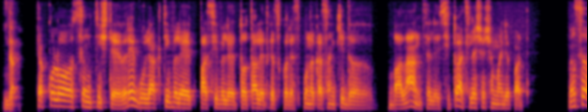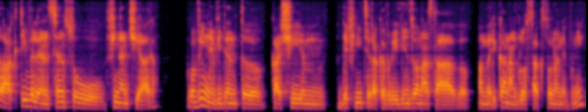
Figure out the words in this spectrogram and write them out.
Da. Și acolo sunt niște reguli, activele, pasivele totale trebuie să corespundă ca să închidă balanțele, situațiile și așa mai departe. Însă activele în sensul financiar provin evident ca și m, definiție, dacă vrei, din zona asta americană, anglosaxonă, nebunii.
